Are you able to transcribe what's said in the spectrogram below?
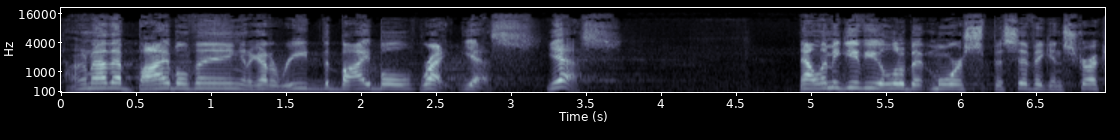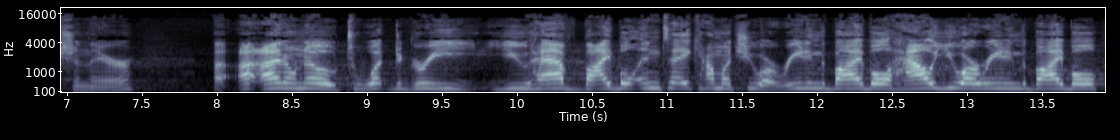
Talking about that Bible thing, and I got to read the Bible. Right, yes, yes. Now, let me give you a little bit more specific instruction there. I, I don't know to what degree you have Bible intake, how much you are reading the Bible, how you are reading the Bible,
